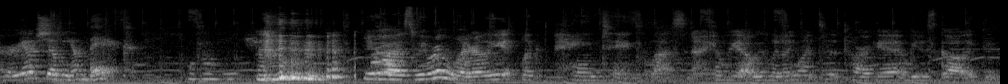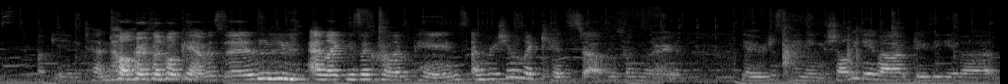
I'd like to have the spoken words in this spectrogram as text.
Hurry up, Shelby, I'm back. You guys, we were literally like painting last night. And we, yeah, we literally went to Target and we just got like these fucking $10 little canvases and like these acrylic paints. I'm pretty sure it was like kid stuff. It was fucking hilarious. Yeah, we were just painting. Shelby gave up, Daisy gave up.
